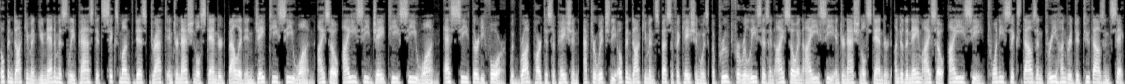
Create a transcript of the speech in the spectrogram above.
Open Document unanimously passed its six-month DIS draft international standard ballot in JTC1 ISO – IEC JTC1, SC34, with broad participation, after which the Open Document specification was approved for release as an ISO and IEC international standard under the name ISO IEC 26300-2006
